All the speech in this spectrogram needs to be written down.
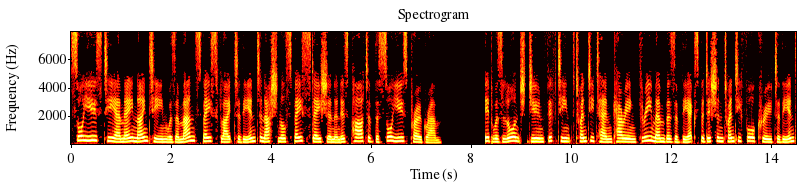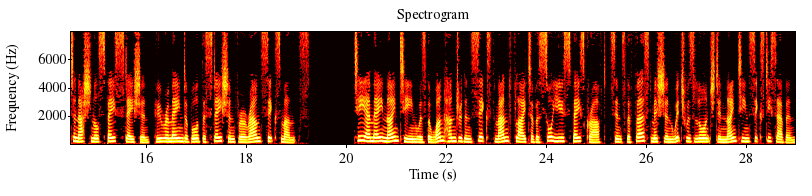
Soyuz TMA-19 was a manned spaceflight to the International Space Station and is part of the Soyuz program. It was launched June 15, 2010 carrying three members of the Expedition 24 crew to the International Space Station, who remained aboard the station for around six months. TMA-19 was the 106th manned flight of a Soyuz spacecraft, since the first mission which was launched in 1967.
